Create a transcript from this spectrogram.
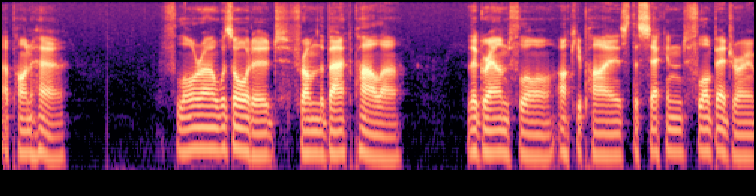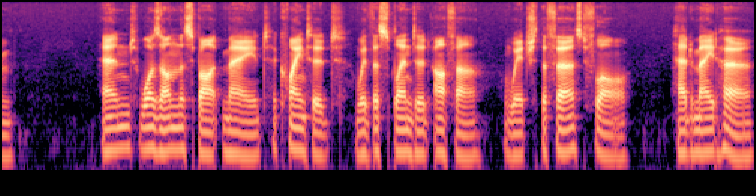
upon her. Flora was ordered from the back parlour. The ground floor occupies the second floor bedroom, and was on the spot made acquainted with the splendid offer which the first floor had made her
